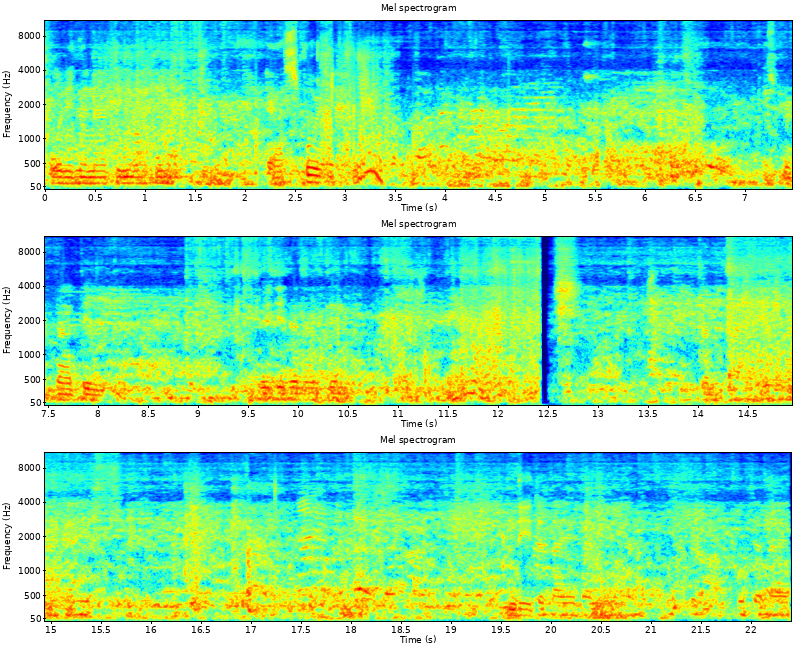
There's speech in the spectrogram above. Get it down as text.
Kunin na natin yung ating passport. Passport natin. Ready na natin. Dito na tayo guys. Dito tayo kanina. Dito tayo.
